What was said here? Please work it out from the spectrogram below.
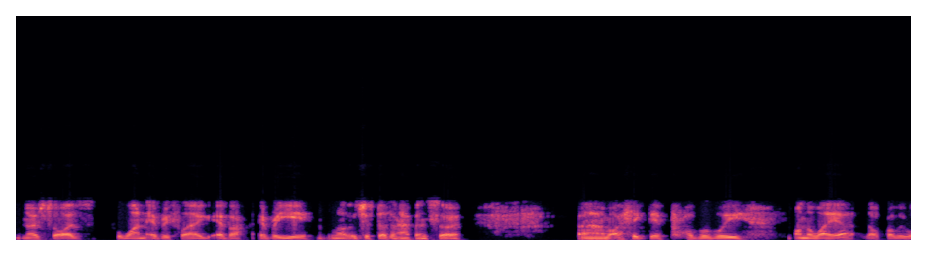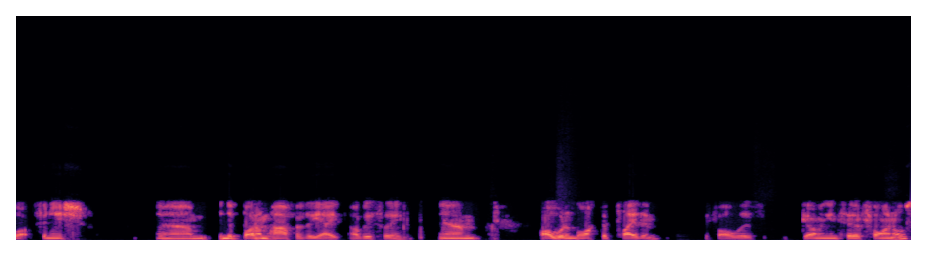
no size for one every flag ever every year. Well, it just doesn't happen. So um, I think they're probably on the way out. They'll probably what finish um, in the bottom half of the eight. Obviously, um, I wouldn't like to play them if I was going into the finals.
